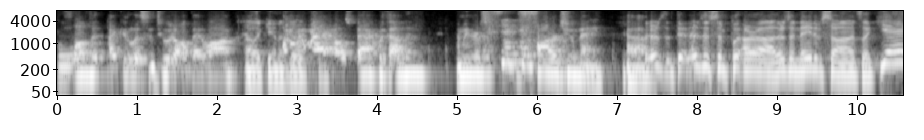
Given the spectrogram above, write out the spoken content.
love it. I could listen to it all day long. I like Antidote. Wagnall's back with Evan. I mean, there's far too many. There's there's a simple or uh, there's a native song. It's like yeah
